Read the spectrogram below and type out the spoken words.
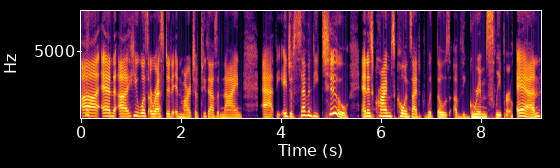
Uh, and uh, he was arrested in March of 2009 at the age of 72, and his crimes coincided with those of the Grim Sleeper. And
